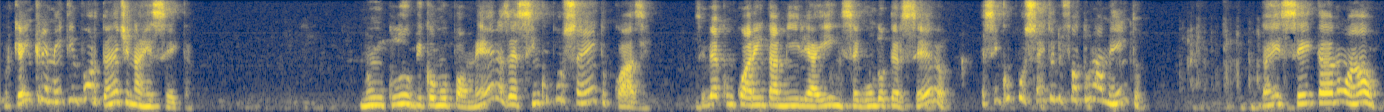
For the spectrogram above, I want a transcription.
Porque é um incremento importante na receita. Num clube como o Palmeiras é 5% quase. Se vier com 40 milha aí em segundo ou terceiro, é 5% de faturamento da receita anual.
